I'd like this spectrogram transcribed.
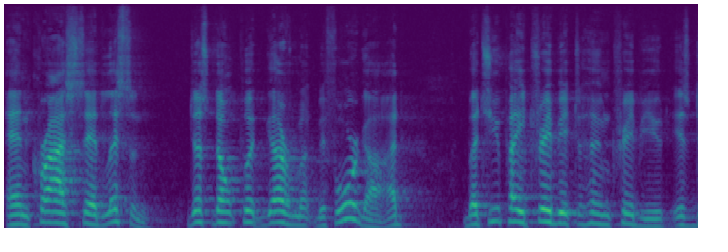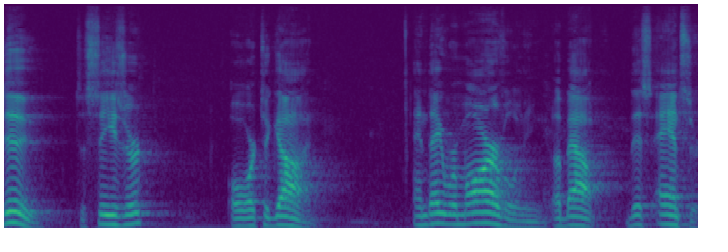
And Christ said, Listen, just don't put government before God but you pay tribute to whom tribute is due, to Caesar or to God. And they were marveling about this answer.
